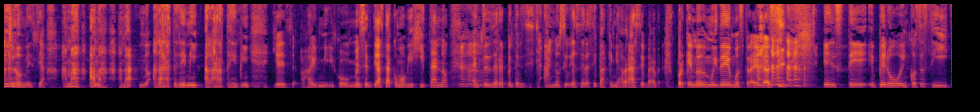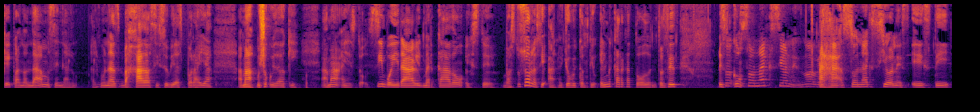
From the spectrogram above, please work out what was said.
Y luego me decía, ama, ama, ama, no, agárrate de mí, agárrate de mí. Y yo decía, ay, mi hijo, me sentía hasta como viejita, ¿no? Entonces de repente me decía, ay, no, si voy a hacer así para que me abrace, porque no es muy de mostrar así. este, pero en cosas sí, que cuando andábamos en algo algunas bajadas y subidas por allá. Amá, mucho cuidado aquí. Amá, esto, sí, voy a ir al mercado, este, ¿vas tú sola? Sí, ah, no, yo voy contigo. Él me carga todo. Entonces, es son, son acciones, ¿no? Ajá, son acciones, este,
